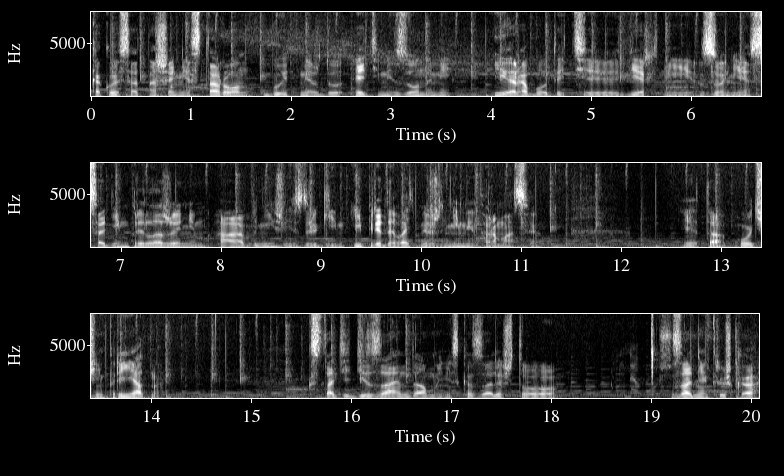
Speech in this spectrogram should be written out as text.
какое соотношение сторон будет между этими зонами и работать э, в верхней зоне с одним приложением, а в нижней с другим и передавать между ними информацию. Это очень приятно. Кстати, дизайн, да, мы не сказали, что задняя крышка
